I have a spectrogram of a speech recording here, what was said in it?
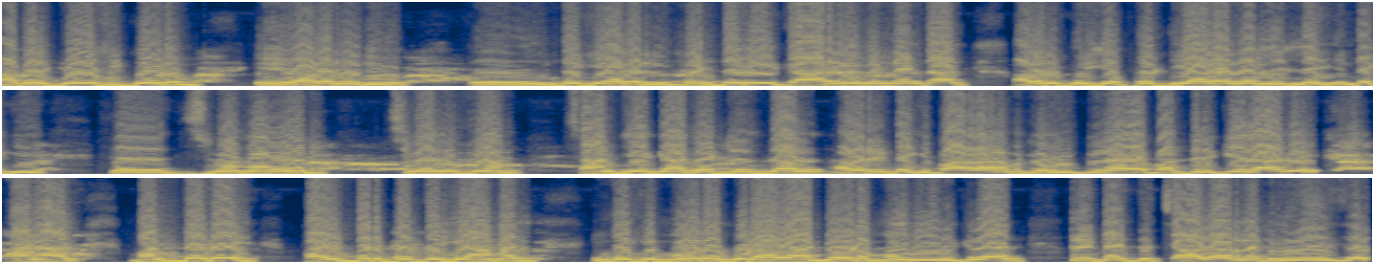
அவர் ஜோசிக்கோடும் அவர் ஒரு இன்றைக்கு அவர் வென்றது காரணம் என்னென்றால் அவருக்குரிய போட்டியாளர்கள் இல்லை. இன்றைக்கு சிவமோகன் சிவலிங்கம் சாந்தியக்கா கேட்டிருந்தால் அவர் இன்றைக்கு பாராளுமன்ற உறுப்பினர் வந்திருக்க ஆனால் வந்ததை பயன்படுத்த தெரியாமல் இன்றைக்கு மோதக்கூடாத ஆக்களோட மோதி இருக்கிறார். இந்த சாதாரண பிரதேச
